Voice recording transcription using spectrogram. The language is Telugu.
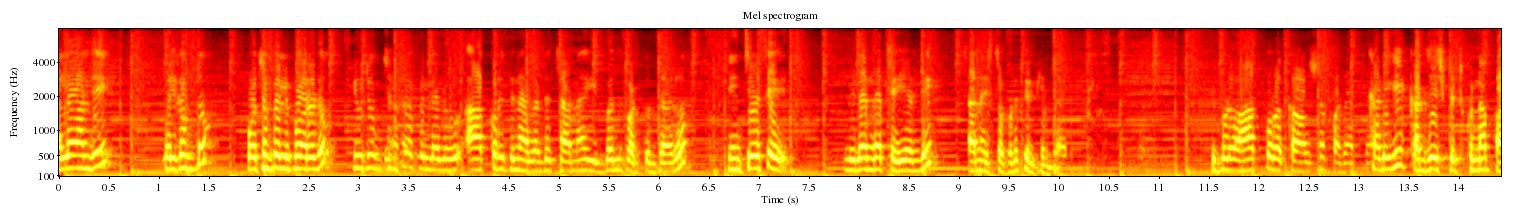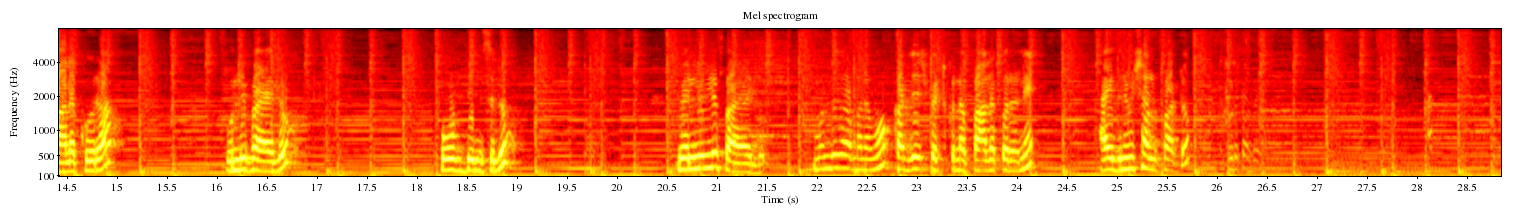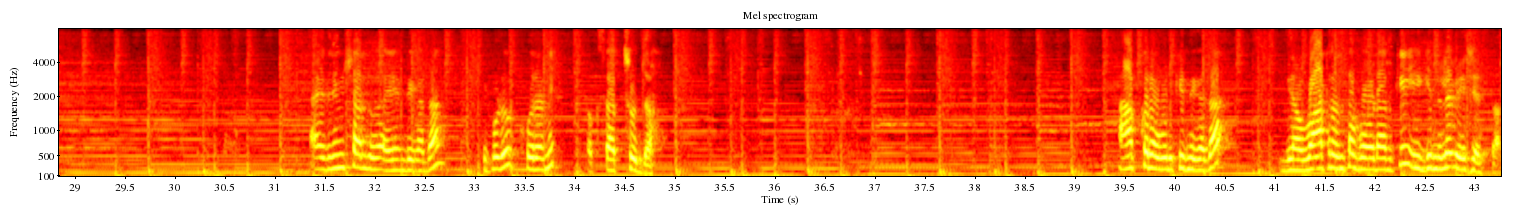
హలో అండి. వెల్కమ్ టు పోచంపల్లి పోరడు యూట్యూబ్ చిన్న పిల్లలు ఆకుకూర తినాలంటే చాలా ఇబ్బంది పడుతుంటారు. నేను చేసే విధంగా చేయండి. చాలా ఇష్టపడి తింటుంటారు. ఇప్పుడు ఆకుకూర కావాల్సిన పదార్థం కడిగి కట్ చేసి పెట్టుకున్న పాలకూర ఉల్లిపాయలు పోపు దినుసులు వెల్లుల్లిపాయలు ముందుగా మనము కట్ చేసి పెట్టుకున్న పాలకూరని ఐదు నిమిషాల పాటు ఉడకబెట్టాలి ఐదు నిమిషాలు అయింది కదా ఇప్పుడు కూరని ఒకసారి చూద్దాం. ఆకుకూర ఉడికింది కదా వాటర్ అంతా పోవడానికి ఈ గిన్నెలో వేసేస్తా.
